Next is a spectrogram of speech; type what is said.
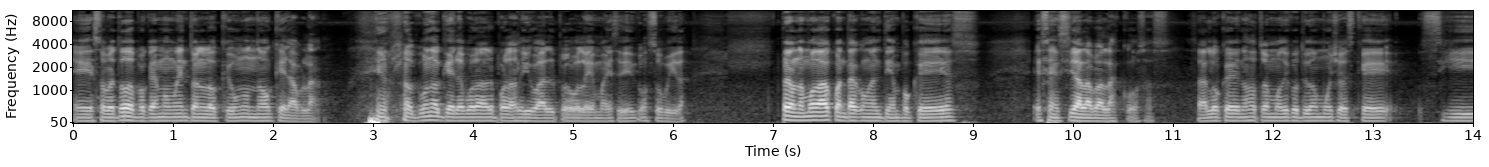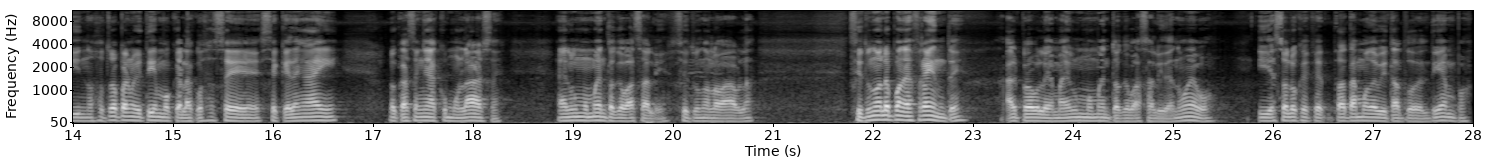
Eh, sobre todo porque hay momentos en los que uno no quiere hablar. lo que uno quiere volar por arriba el problema y seguir con su vida. Pero nos hemos dado cuenta con el tiempo que es esencial hablar las cosas. Algo que nosotros hemos discutido mucho es que si nosotros permitimos que las cosas se, se queden ahí, lo que hacen es acumularse. En algún momento que va a salir, si tú no lo hablas. Si tú no le pones frente al problema, hay un momento que va a salir de nuevo. Y eso es lo que, tratamos de evitar todo el tiempo.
